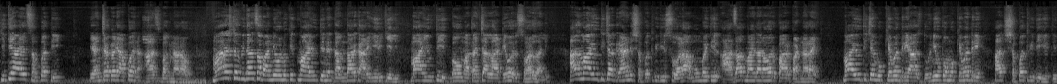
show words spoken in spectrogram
किती आहेत संपत्ती यांच्याकडे आपण आज बघणार आहोत. महाराष्ट्र विधानसभा निवडणुकीत महायुतीने दमदार कामगिरी केली. महायुतीत बहुमतांच्या लाटेवर स्वार झाली. आज महायुतीच्या ग्रँड शपथविधी सोहळा मुंबईतील आझाद मैदानावर पार पडणार आहेत महायुतीचे मुख्यमंत्री आज दोन्ही उपमुख्यमंत्री आज शपथविधी घेतील.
